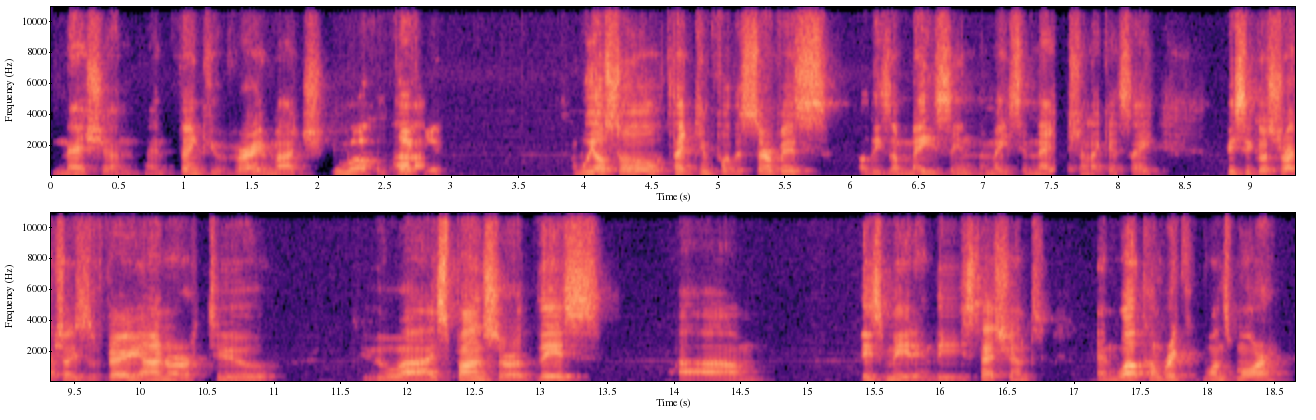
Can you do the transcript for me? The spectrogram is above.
nation. And thank you very much. You're welcome. Thank uh, you. We also thank him for the service of this amazing, amazing nation. Like I say, PC Construction is very honored to to uh, sponsor this um, this meeting, these sessions. And welcome, Rick, once more.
